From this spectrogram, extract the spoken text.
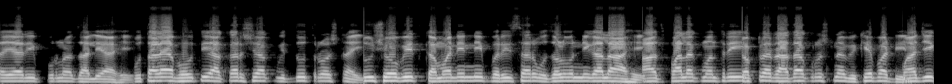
तयारी पूर्ण झाली आहे. पुतळ्याभोवती आकर्षक विद्युत रोषणाई सुशोभित कमानींनी परिसर उजळून निघाला आहे. आज पालकमंत्री डॉक्टर राधाकृष्ण विखे पाटील माजी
